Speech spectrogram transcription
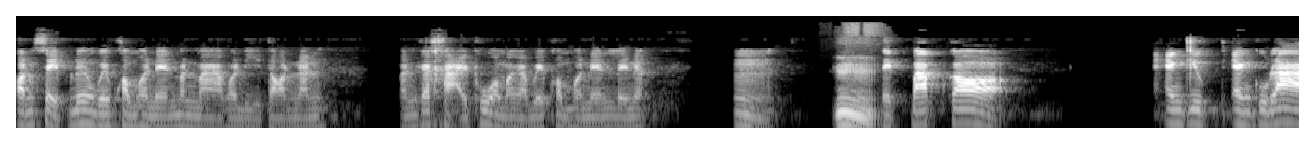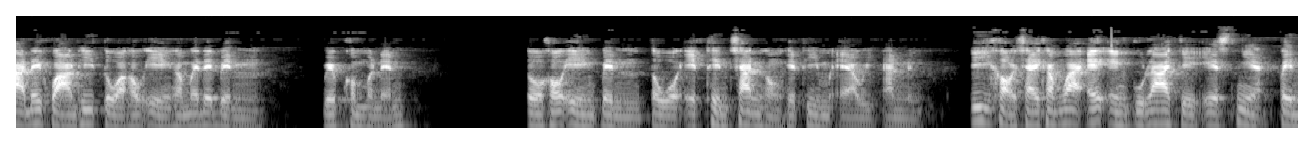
concept เรื่อง web component มันมาพอดีตอนนั้น มันก็ขายพ่วงมากับ web component เลยเนอะอืม อืมเสร็จปั๊บก็แองกิแองกูล่าได้ความที่ตัวเขาเองเขาไม่ได้เป็น web component ตัวเขาเองเป็นตัว extension ของ HTML อีกอันหนึ่งที่ขอใช้คำว่า Angular JS เนี่ยเป็น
